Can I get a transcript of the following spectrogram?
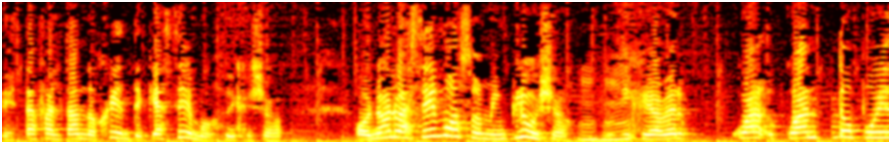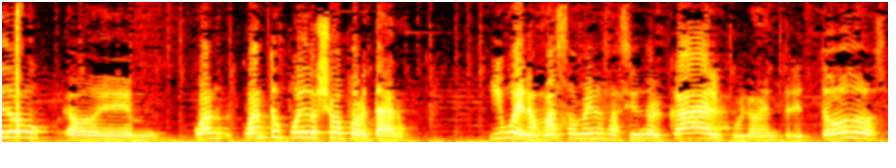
está faltando gente, ¿qué hacemos? Dije yo. O no lo hacemos o me incluyo. Dije, a ver, ¿cuánto puedo, eh, cuánto puedo yo aportar? Y bueno, más o menos haciendo el cálculo entre todos,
